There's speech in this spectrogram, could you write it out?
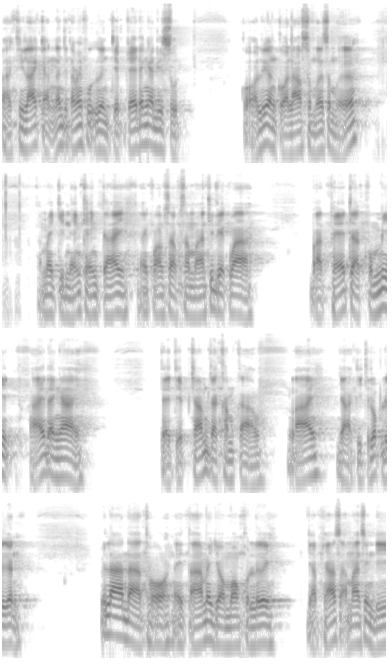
ปากที่ร้ายกันนั้นจะทำให้ผู้อื่นเจ็บใจได้ง่ายที่สุด ก่อเรื่องก่อราวเสมอๆทำให้กินแหนงแข็งใจในความสับสมานที่เรียกว่า บาดแผลจากคมมีดหายได้ง่าย แต่เจ็บช้ำจากคำกล่าวร้ายอยากที่จะลบเลือน เวลาด่าทอในตาไม่ยอมมองคนเลยหยาบช้าสามานสิ้นดี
